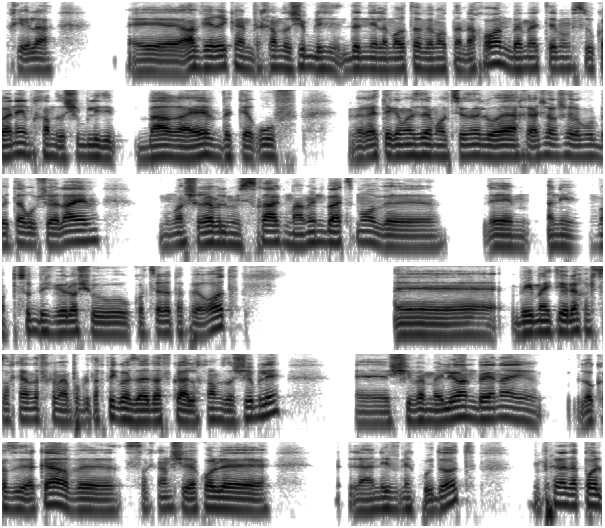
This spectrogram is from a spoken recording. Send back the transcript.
תחילה, אה, אבי ריקן וחמזה שיבלי, דניאל אמרת ואמרת נכון, באמת הם מסוכנים, חמזה שיבלי בא רעב בטירוף, וראיתי גם איזה אמוציונל הוא היה אחרי השער שלו מול בית"ר ירושלים, ממש רעב למשחק, מאמין בעצמו, ואני מבסוט בשבילו שהוא קוצר את הפירות. אה, ואם הייתי הולך לשחקן דווקא מהפועל פתח תקווה זה היה דווקא על חמזה שיבלי, אה, שבעה מיליון בעיניי, לא כזה יקר, ושחקן שיכול אה, להניב נקודות. מבחינת הפועל,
